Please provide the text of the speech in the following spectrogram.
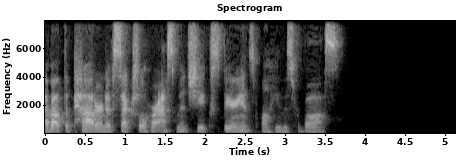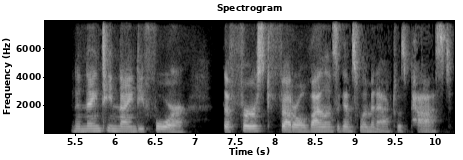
about the pattern of sexual harassment she experienced while he was her boss. And in 1994, the first federal Violence Against Women Act was passed,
